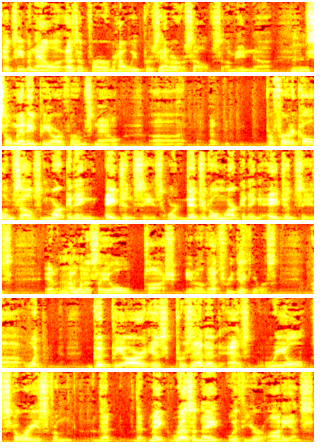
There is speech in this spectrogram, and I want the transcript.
it's even how as a firm how we present ourselves. I mean, uh, mm-hmm. so many PR firms now uh, prefer to call themselves marketing agencies or digital marketing agencies. And mm-hmm. I want to say, oh, posh, you know, that's ridiculous. Uh, what good PR is presented as real stories from that that make resonate with your audience,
